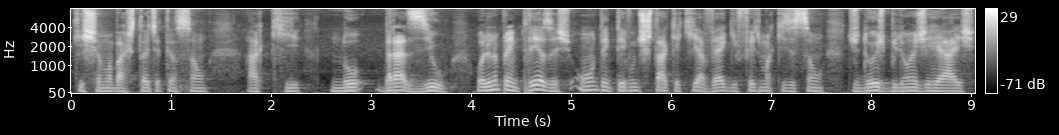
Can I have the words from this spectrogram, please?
que chama bastante atenção aqui no Brasil. Olhando para empresas, ontem teve um destaque aqui, a VEG fez uma aquisição de 2 bilhões de reais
